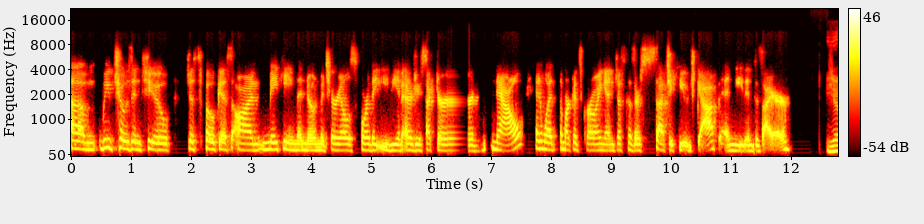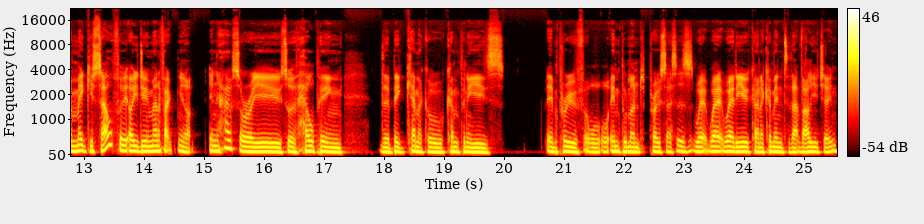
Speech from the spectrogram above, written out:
um, we've chosen to just focus on making the known materials for the EV and energy sector now and what the market's growing in just because there's such a huge gap and need and desire you make yourself? Or are you doing manufacturing, you know, in house, or are you sort of helping the big chemical companies improve or, or implement processes? Where, where where do you kind of come into that value chain?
